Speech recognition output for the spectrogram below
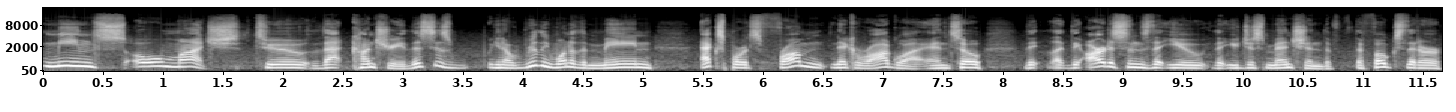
means so much to that country. This is you know really one of the main exports from Nicaragua, and so the like the artisans that you that you just mentioned, the, the folks that are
